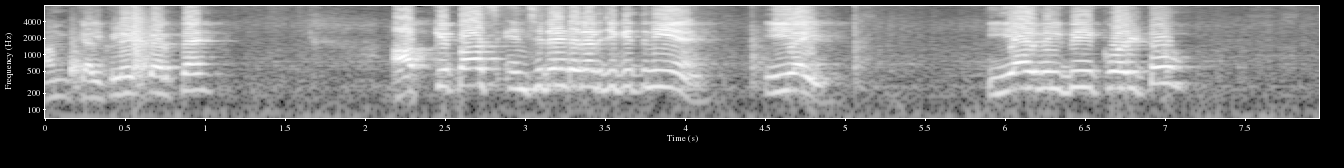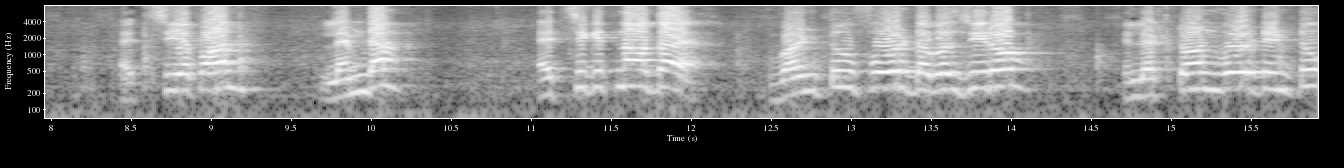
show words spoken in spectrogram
हम कैलकुलेट करते हैं आपके पास इंसिडेंट एनर्जी कितनी है E I E I will be equal to H C upon lambda H C कितना होता है one two four double zero electron volt into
